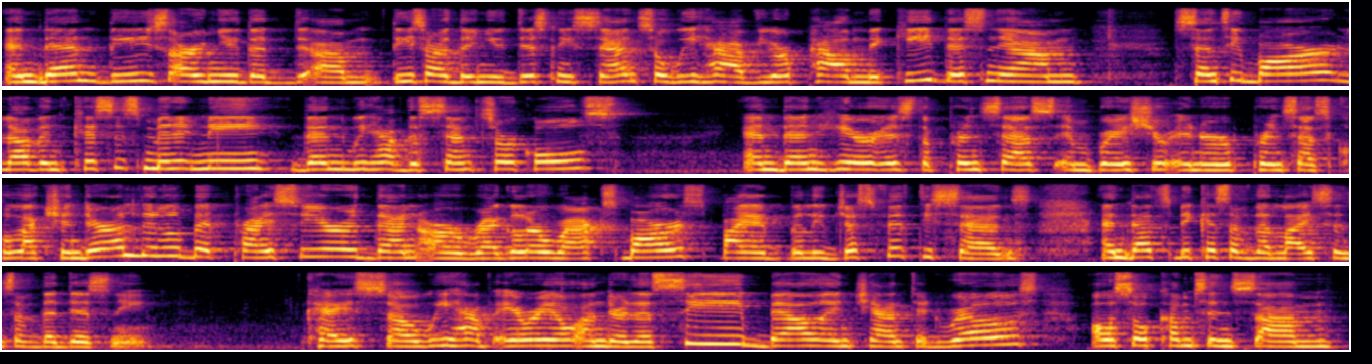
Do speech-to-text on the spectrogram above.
and then these are new. The um, these are the new Disney scents. So we have your pal Mickey Disney um, Scentsy Bar, Love and Kisses Minute Then we have the scent circles. And then here is the Princess Embrace Your Inner Princess collection. They're a little bit pricier than our regular wax bars by I believe just 50 cents. And that's because of the license of the Disney. Okay, so we have Ariel Under the Sea, Belle Enchanted Rose. Also comes in some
